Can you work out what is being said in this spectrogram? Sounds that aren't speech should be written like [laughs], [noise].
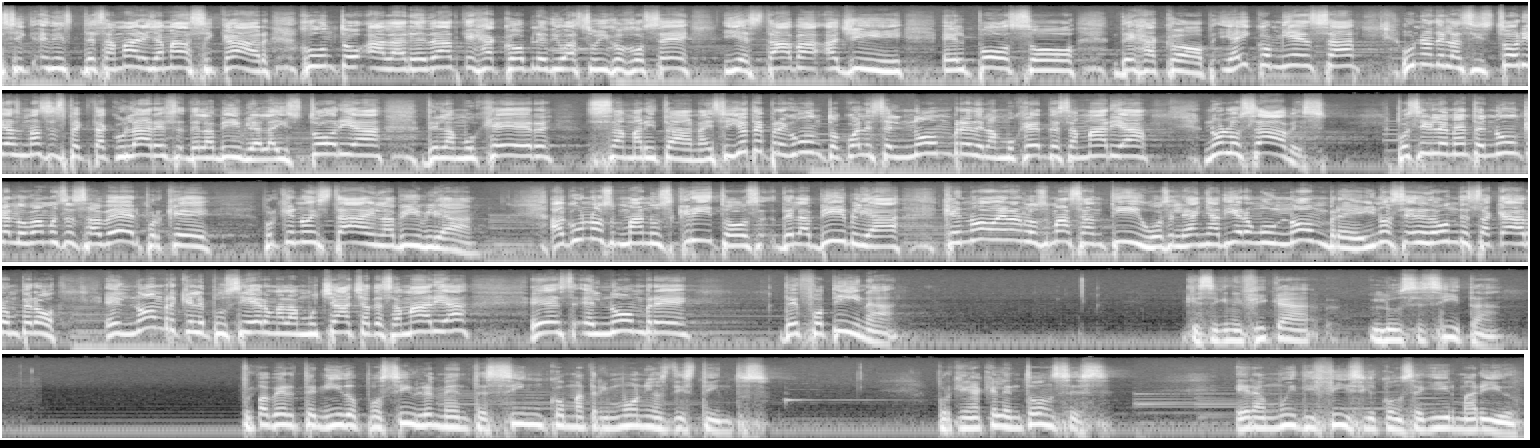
de Samaria llamada Sicar, junto a la heredad que Jacob le dio a su hijo José y estaba allí el pozo de Jacob. Y ahí comienza una de las historias más espectaculares de la Biblia, la historia de la mujer samaritana. Y si yo te pregunto cuál es el nombre de la mujer de Samaria, no lo sabes. Posiblemente nunca lo vamos a saber porque porque no está en la Biblia algunos manuscritos de la Biblia que no eran los más antiguos le añadieron un nombre y no sé de dónde sacaron, pero el nombre que le pusieron a la muchacha de Samaria es el nombre de Fotina, que significa lucecita. Por haber tenido posiblemente cinco matrimonios distintos, porque en aquel entonces era muy difícil conseguir marido.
